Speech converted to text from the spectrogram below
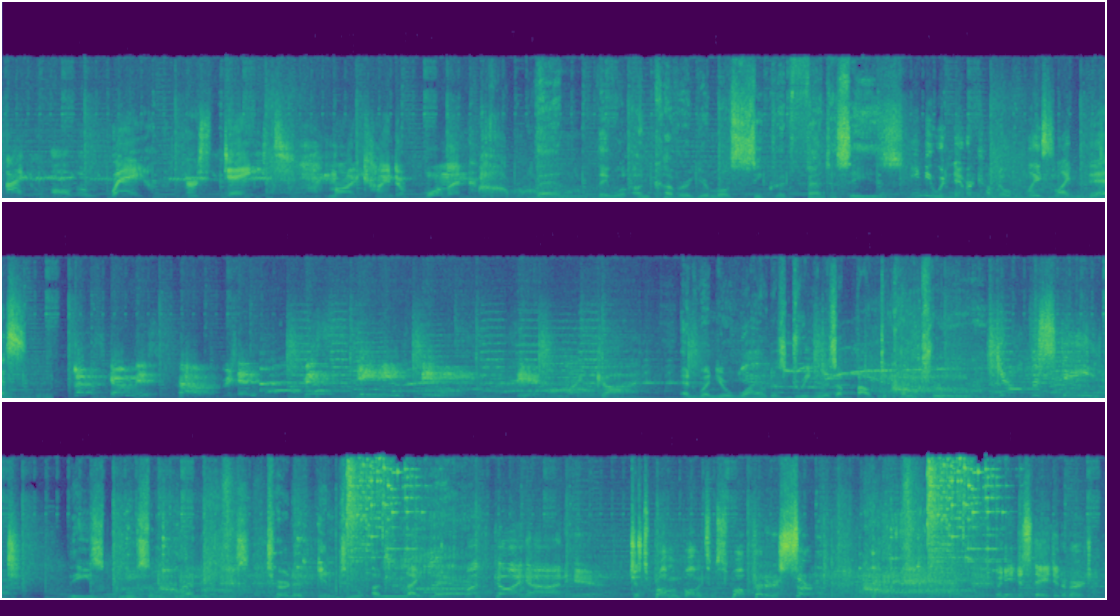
I go all the way on the first date. My kind of woman. Then they will uncover your most secret fantasies. Amy would never come to a place like this. Lapscum is proud to present Miss Amy Sims. Oh my god. And when your wildest dream is about to come true, Get off the stage! these gruesome gremlins turn it into a nightmare. What's going on here? Just a problem involving some small predators, sir. We need to stage a diversion.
